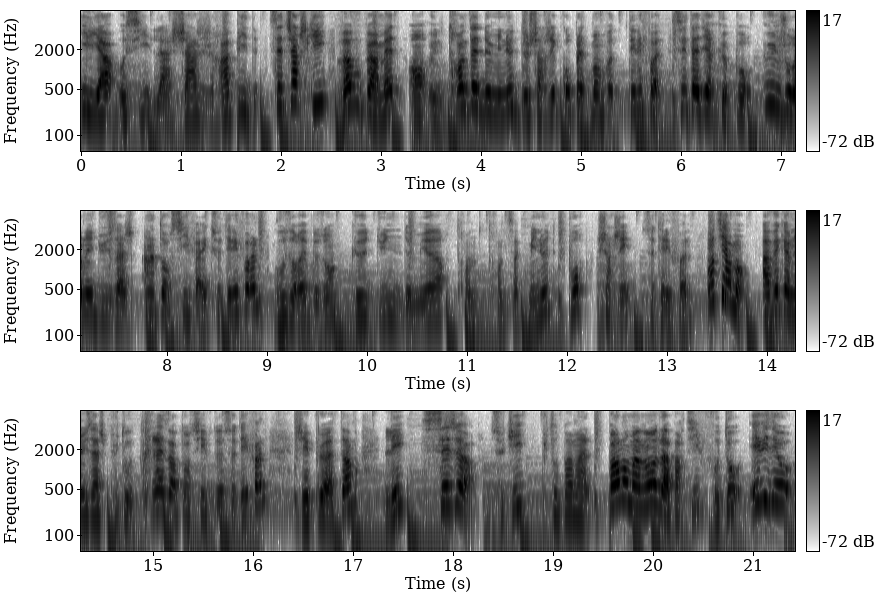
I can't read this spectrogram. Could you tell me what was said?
y a aussi la charge charge Cette charge qui va vous permettre en une trentaine de minutes de charger complètement votre téléphone. C'est-à-dire que pour une journée d'usage intensif avec ce téléphone, vous aurez besoin que d'une demi-heure, 30-35 minutes pour charger ce téléphone entièrement. Avec un usage plutôt très intensif de ce téléphone, j'ai pu atteindre les 16 heures, ce qui est plutôt pas mal. Parlons maintenant de la partie photo et vidéo.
